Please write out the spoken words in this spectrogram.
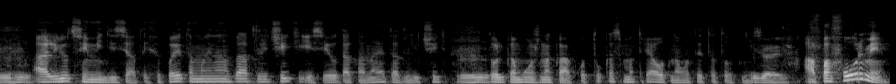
Мгм. А льют 70-х. И поэтому иногда отличить, если вот так, а на это отличить Мгм. только можно как? Вот только смотря вот на вот этот вот низ. Гаечка. А по форме,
